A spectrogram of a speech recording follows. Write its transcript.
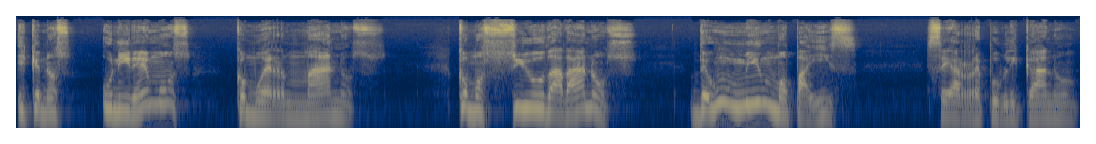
y que nos uniremos como hermanos, como ciudadanos de un mismo país, sea republicano,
